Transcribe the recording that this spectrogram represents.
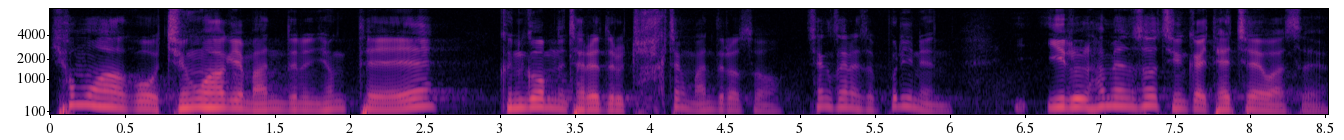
혐오하고 증오하게 만드는 형태의 근거 없는 자료들을 쫙쫙 만들어서 생산해서 뿌리는 일을 하면서 지금까지 대처해 왔어요.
